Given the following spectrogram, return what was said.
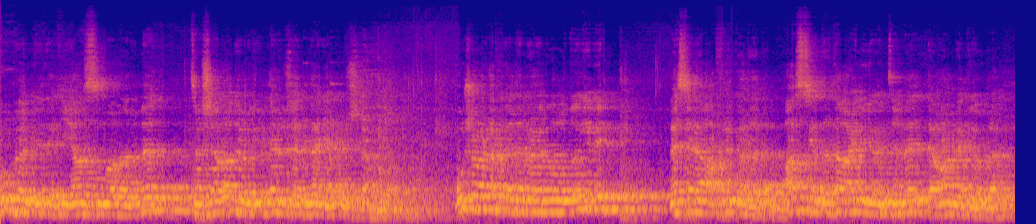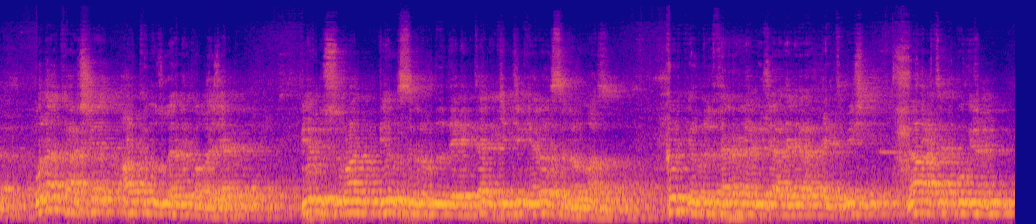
bu bölgedeki yansımalarını taşeron örgütler üzerinden yapmışlar. Bu coğrafyada böyle olduğu gibi mesela Afrika'da da, Asya'da da aynı yönteme devam ediyorlar. Buna karşı halkımız uyanık olacak. Bir Müslüman bir ısırıldığı delikten ikinci kere ısırılmaz. 40 yıldır terörle mücadele etmiş ve artık bugün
